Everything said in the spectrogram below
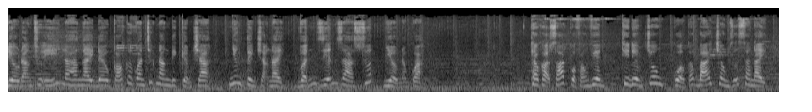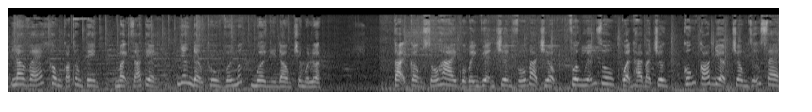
Điều đáng chú ý là hàng ngày đều có cơ quan chức năng đi kiểm tra, nhưng tình trạng này vẫn diễn ra suốt nhiều năm qua. Theo khảo sát của phóng viên, thì điểm chung của các bãi trông giữ xe này là vé không có thông tin, mệnh giá tiền, nhưng đều thu với mức 10.000 đồng trên một lượt. Tại cổng số 2 của bệnh viện trên phố Bà Triệu, phường Nguyễn Du, quận Hai Bà Trưng cũng có điểm trông giữ xe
